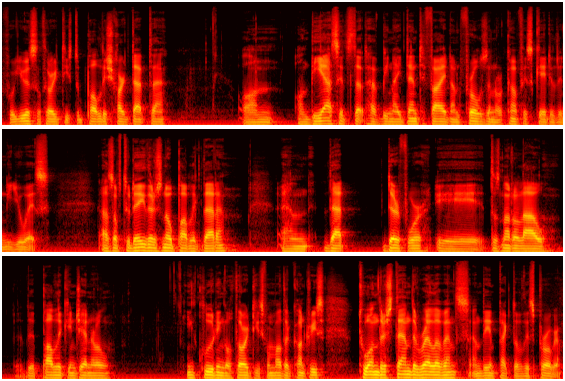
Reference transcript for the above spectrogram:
for U.S. authorities to publish hard data on on the assets that have been identified and frozen or confiscated in the U.S. As of today, there's no public data, and that therefore uh, does not allow the public in general, including authorities from other countries, to understand the relevance and the impact of this program.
